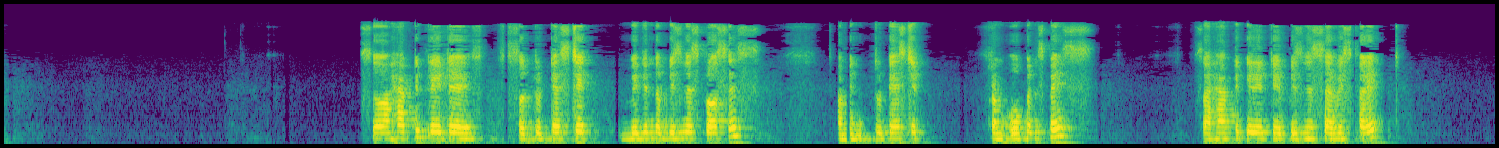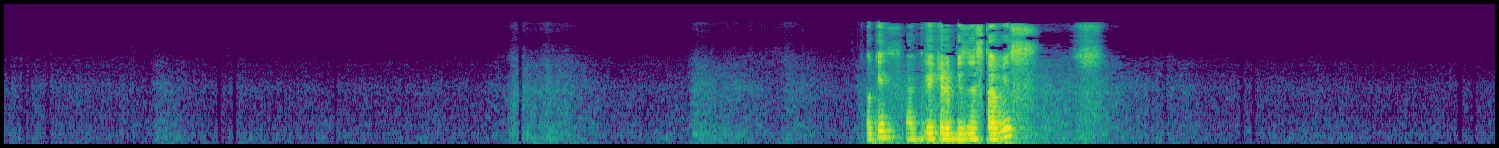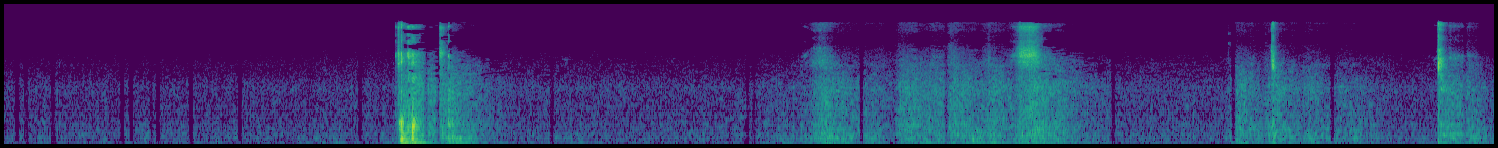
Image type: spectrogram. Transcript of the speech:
so I have to create a, so to test it within the business process, I mean to test it from open space. So I have to create a business service for it. Okay, I created a business service. Okay.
